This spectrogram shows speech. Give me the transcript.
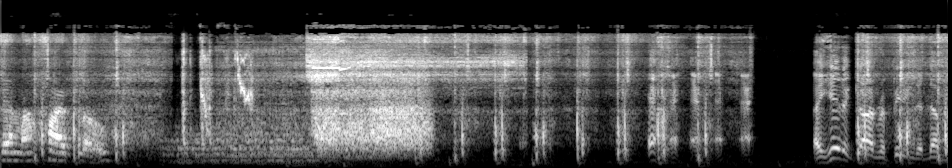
them a hard blow. Hear repeating the number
